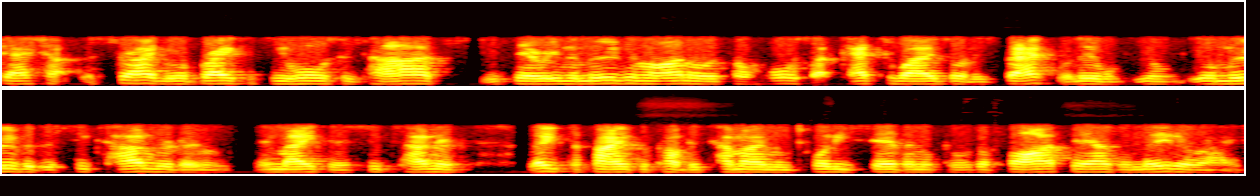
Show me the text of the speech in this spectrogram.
dash up the straight, and he'll break a few horses' hearts if they're in the moving line, or if a horse like Catch A Wave's on his back, well, he'll, he'll, he'll move at the 600 and, and make it a 600. Leap the Fame could probably come home in 27 if it was a 5,000 metre race.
